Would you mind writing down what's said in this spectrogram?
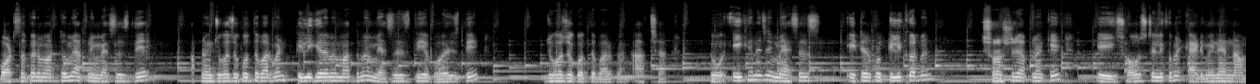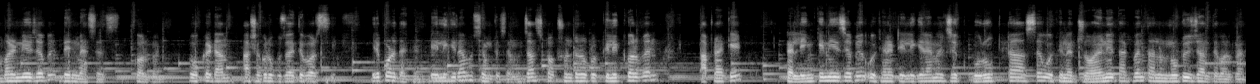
হোয়াটসঅ্যাপের মাধ্যমে আপনি মেসেজ দিয়ে আপনাকে যোগাযোগ করতে পারবেন টেলিগ্রামের মাধ্যমে মেসেজ দিয়ে ভয়েস দিয়ে যোগাযোগ করতে পারবেন। আচ্ছা তো এইখানে যে মেসেজ এটার উপর ক্লিক করবেন। সরাসরি আপনাকে এই সহজ টেলিকমের অ্যাডমিনের নাম্বার নিয়ে যাবে দেন মেসেজ করবেন। ওকে ডান আশা করি বুঝাইতে পারছি। এরপরে দেখেন Telegram same to same just অপশনটার উপর ক্লিক করবেন। আপনাকে একটা লিঙ্কে নিয়ে যাবে। ওইখানে টেলিগ্রামের যে গ্রুপটা আছে, ওইখানে জয়েনে থাকবেন, তাহলে নোটিশ জানতে পারবেন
